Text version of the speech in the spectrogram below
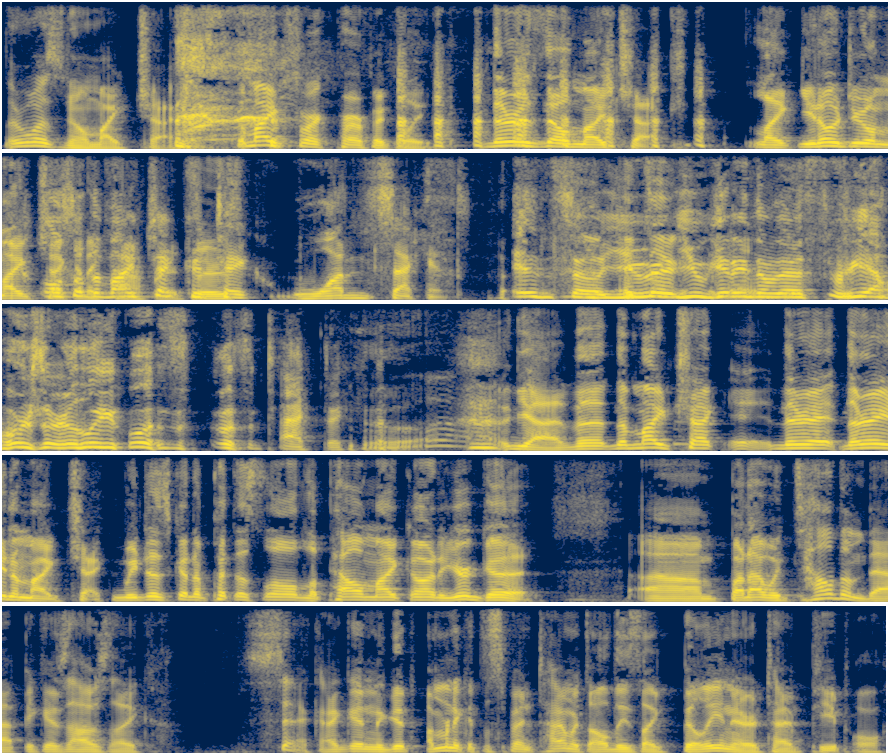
There was no mic check. The mics work perfectly. There is no mic check. Like you don't do a mic check. Also, the mic check could There's- take one second, and so you a- you getting them there three hours early was was a tactic. yeah, the the mic check there there ain't a mic check. We're just gonna put this little lapel mic on. You're good. Um, but I would tell them that because I was like, sick. I'm gonna get I'm gonna get to spend time with all these like billionaire type people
